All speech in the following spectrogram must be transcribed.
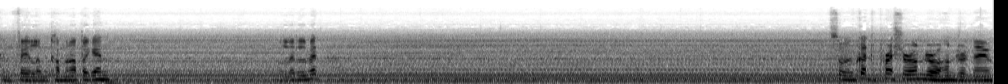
Can feel them coming up again a little bit. So we've got the pressure under 100 now.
